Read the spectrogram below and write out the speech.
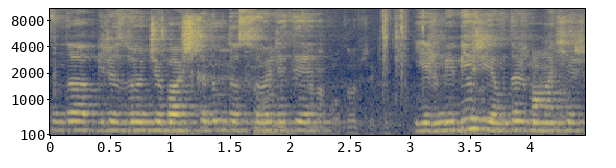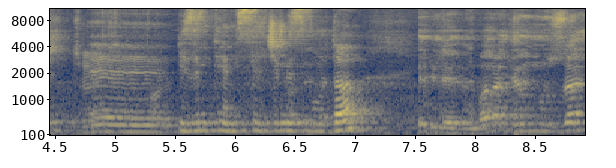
Aslında biraz önce başkanım da söyledi. 21 yıldır Mahir e, bizim temsilcimiz burada. Bana Temmuz'da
